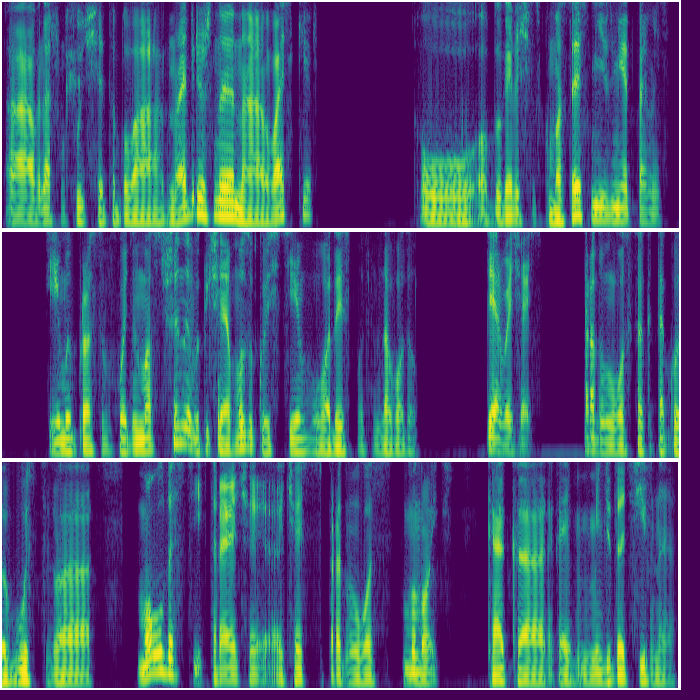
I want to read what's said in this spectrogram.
А, в нашем случае это была набережная на Ваське у Благовещенского моста, если не изменяет память. И мы просто выходим из машины, выключаем музыку, сидим у воды и смотрим на воду. Первая часть продумывалась как такое буйство молодости, и вторая ча- часть продумывалась мной как а, такая медитативная.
